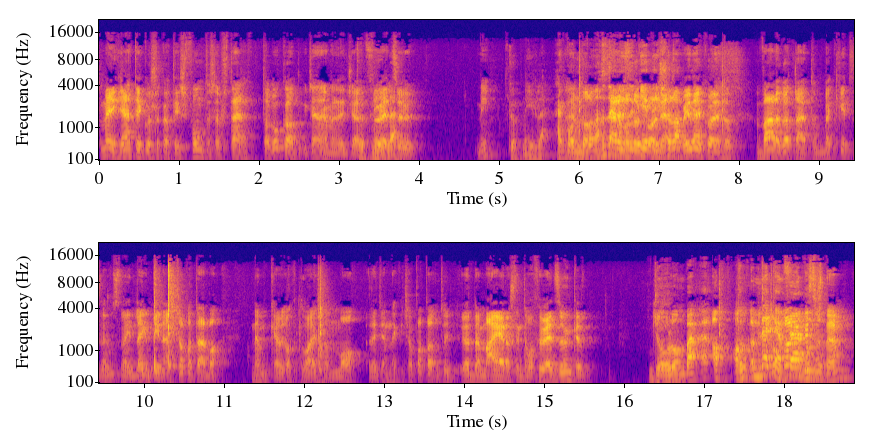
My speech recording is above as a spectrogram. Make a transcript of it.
Melyik játékosokat és fontosabb tagokat, general manager, főedző, mi? Köpnéd le. Hát gondolom, az előző kérdés alapján. válogatnátok be 2021 legbénább csapatába, nem kell, hogy aktuálisan ma legyen neki csapata, úgyhogy Urban Meyer szerintem a főedzőnk, ez Joe Lombard, a, a, ami nekem Lombard biztos nem.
